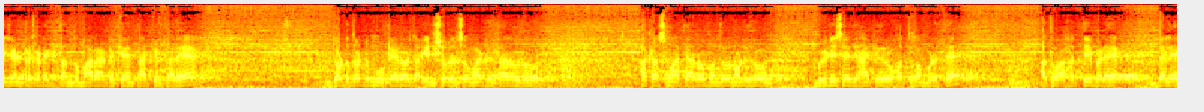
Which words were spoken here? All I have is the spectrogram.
ಏಜೆಂಟ್ರ ಕಡೆಗೆ ತಂದು ಮಾರಾಟಕ್ಕೆ ಅಂತ ಹಾಕಿರ್ತಾರೆ. ದೊಡ್ಡ ದೊಡ್ಡ ಮೂಟೆ ಇರೋ ಇನ್ಶೂರೆನ್ಸು ಮಾಡಿರ್ತಾರೆ ಅವರು. ಅಕಸ್ಮಾತ್ ಯಾರೋ ಬಂದರು ನೋಡಿದ್ರು, ಬಿಡಿ ಸೇದಿ ಹಾಕಿದ್ರು, ಹೊತ್ಕೊಂಡ್ಬಿಡುತ್ತೆ. ಅಥವಾ ಹತ್ತಿ ಬೆಳೆ, ಬೆಲೆ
